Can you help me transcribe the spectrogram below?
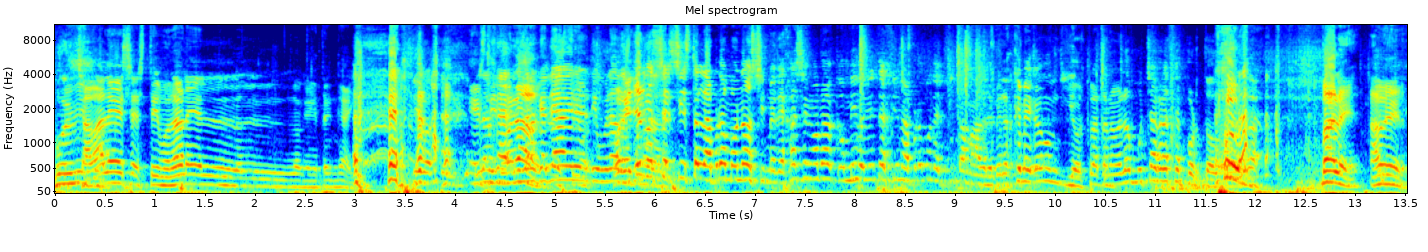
Huevito. Chavales, estimular el, lo que tengáis. Estimular. Lo que te haga bien estimulado. Porque yo no sé si esto es la promo o no. Si me dejasen hablar conmigo, yo te hacía una promo de puta madre. Pero es que me cago en Dios. Plátano Melón, muchas gracias por todo. Vale, a ver.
